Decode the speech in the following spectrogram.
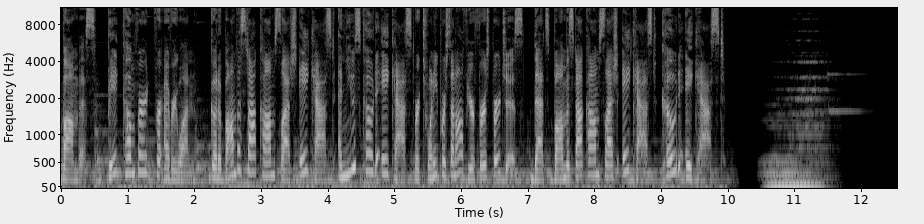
Bombas. Big comfort for everyone. Go to bombas.com slash ACAST and use code ACAST for 20% off your first purchase. That's bombas.com slash ACAST. Code ACAST.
